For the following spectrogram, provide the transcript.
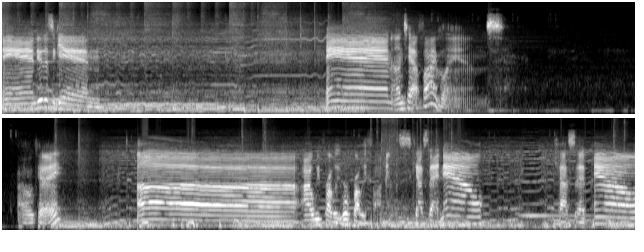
And do this again. And untap five lands. Okay. Uh, uh, we probably, we're probably fine. Let's cast that now. Cast that now.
